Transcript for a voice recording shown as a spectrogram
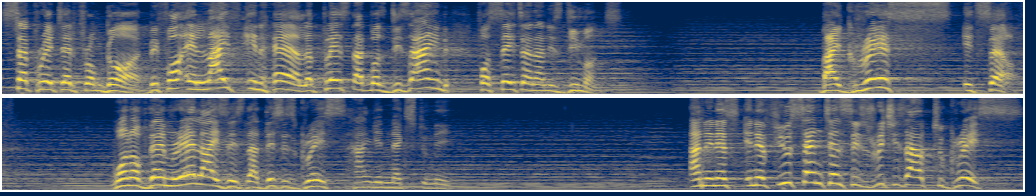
separated from God, before a life in hell, a place that was designed for Satan and his demons, by grace itself, one of them realizes that this is grace hanging next to me. And in a, in a few sentences, reaches out to grace.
